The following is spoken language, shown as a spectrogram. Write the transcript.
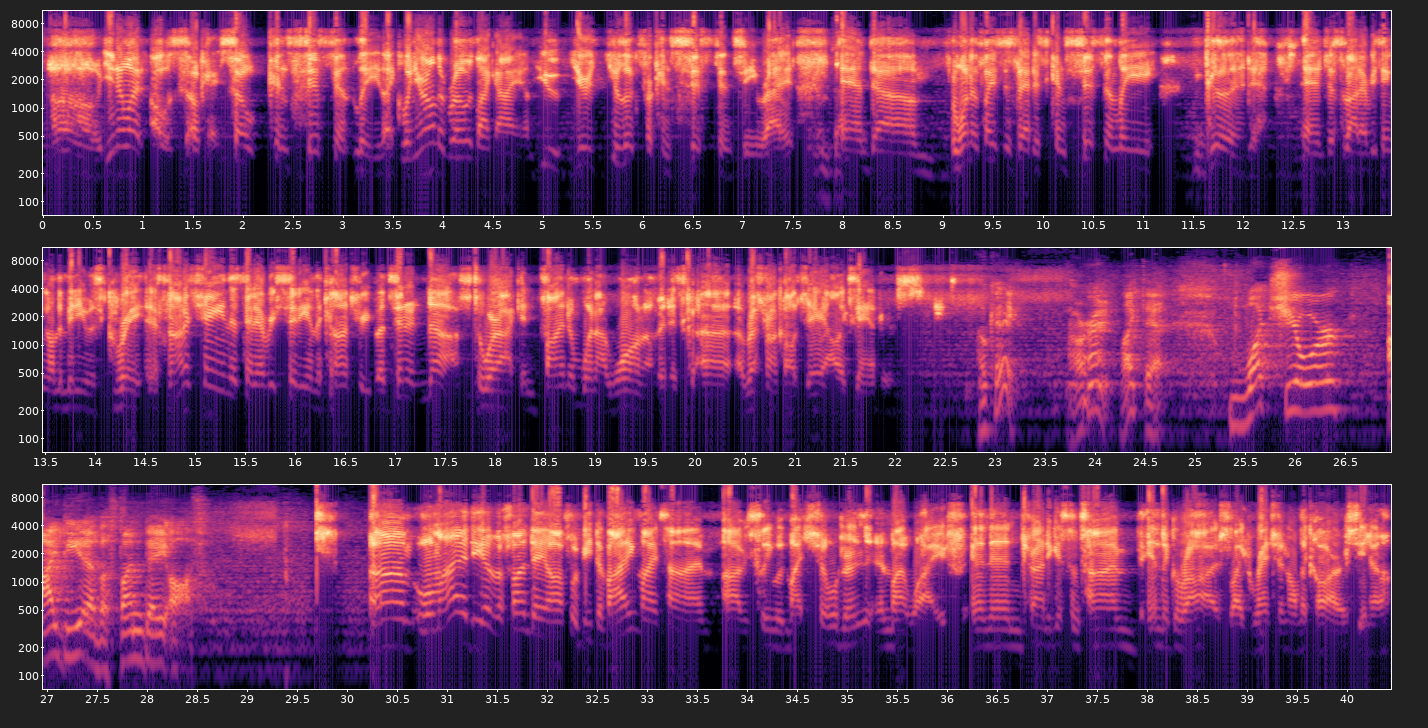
Oh, you know what? Oh, okay. So consistently, like when you're on the road, like I am, you you you look for consistency, right? Exactly. And um, one of the places that is consistently good, and just about everything on the menu is great. And it's not a chain that's in every city in the country, but it's in enough to where I can find them when I want them. And it's uh, a restaurant called J. Alexander's. Okay, all right, like that. What's your idea of a fun day off? My idea of a fun day off would be dividing my time, obviously, with my children and my wife, and then trying to get some time in the garage, like wrenching on the cars. You know,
